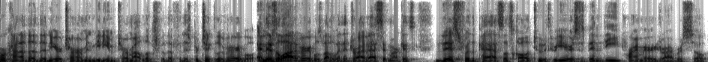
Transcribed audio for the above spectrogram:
for kind of the, the near term and medium term outlooks for the for this particular variable. And there's a lot of variables, by the way, that drive asset markets. This for the past, let's call it two to three years, has been the primary driver. So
